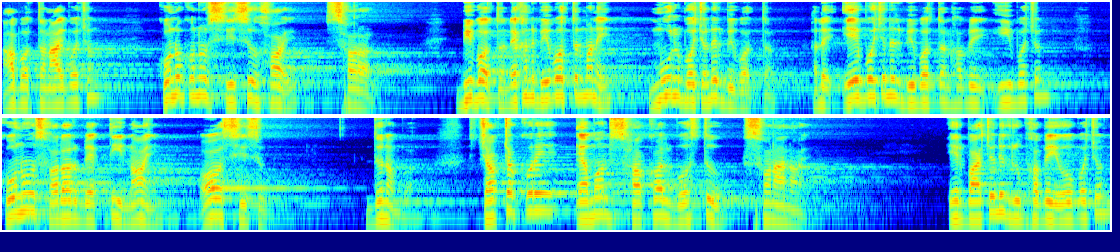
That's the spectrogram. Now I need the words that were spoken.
আবর্তন আয় বচন, কোনো কোনো শিশু হয় সরল। বিবর্তন, এখানে বিবর্তন মানে মূল বচনের বিবর্তন। তাহলে এ বচনের বিবর্তন হবে ই বচন, কোনো সরল ব্যক্তি নয় অশিশু দু নম্বর চকচক করে এমন সকল বস্তু সোনা নয়। এর বাচনিক রূপ হবে ও বচন।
